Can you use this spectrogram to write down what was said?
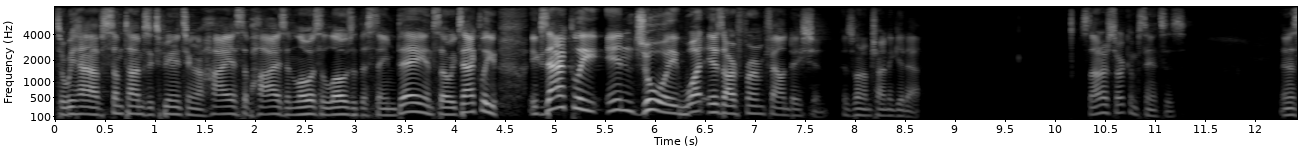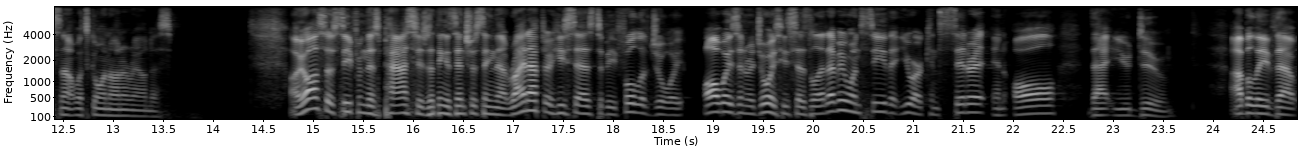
So we have sometimes experiencing our highest of highs and lowest of lows at the same day. And so exactly, exactly in joy, what is our firm foundation is what I'm trying to get at. It's not our circumstances, and it's not what's going on around us. I also see from this passage, I think it's interesting that right after he says to be full of joy, always and rejoice, he says, Let everyone see that you are considerate in all that you do. I believe that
